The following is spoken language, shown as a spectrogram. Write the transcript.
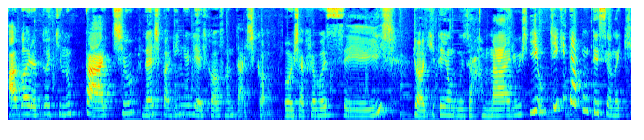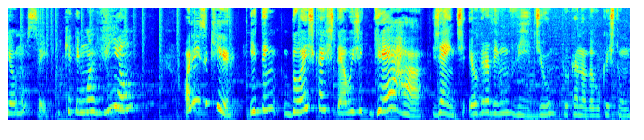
agora eu tô aqui no pátio da escolinha ali, Escola Fantástica, ó. Vou mostrar pra vocês. Ó, aqui tem alguns armários. E o que que tá acontecendo aqui, eu não sei. Porque tem um avião Olha isso aqui. E tem dois castelos de guerra. Gente, eu gravei um vídeo pro canal da Lucas com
